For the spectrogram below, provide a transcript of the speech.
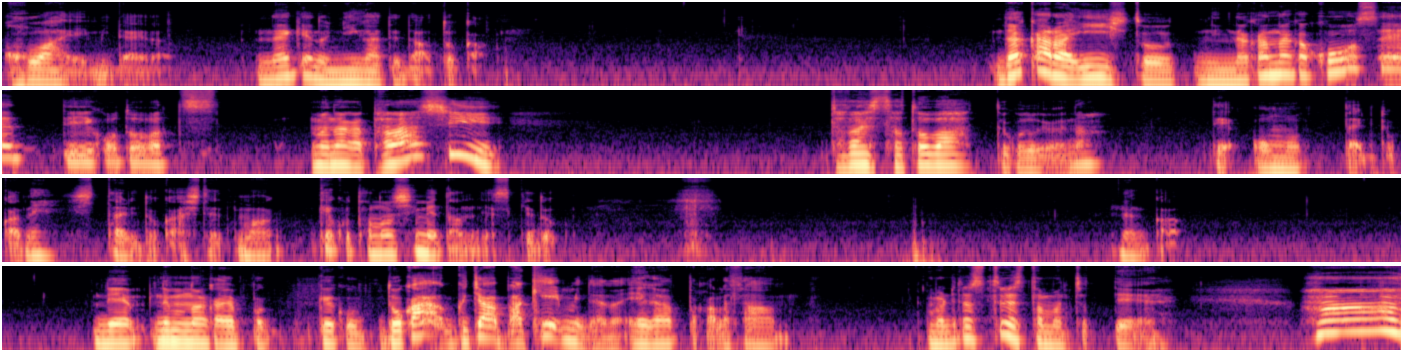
怖いみたいな。だけど苦手だとか。だからいい人になかなか公正っていう言葉つ、まあなんか正しい正しさとはってことだよなって思ったりとかねしたりとかしてまあ結構楽しめたんですけどなんかででもなんかやっぱ結構ドカぐちゃバキみたいな映画だったからさ割とストレス溜まっちゃっては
